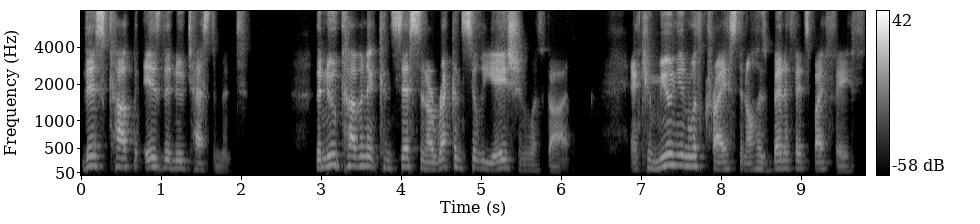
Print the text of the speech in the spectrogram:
This cup is the New Testament. The new covenant consists in a reconciliation with God and communion with Christ and all his benefits by faith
